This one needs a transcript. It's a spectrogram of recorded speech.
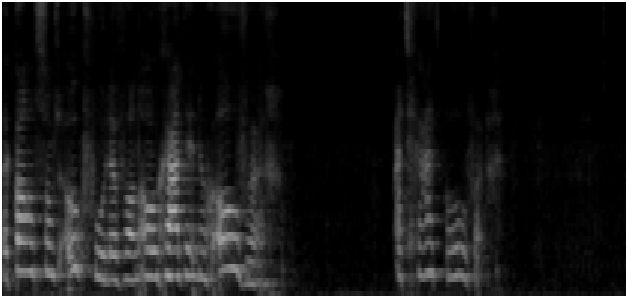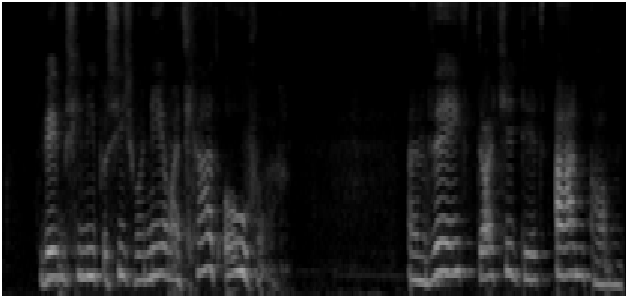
dan kan het soms ook voelen van, oh, gaat dit nog over? Het gaat over. Je weet misschien niet precies wanneer, maar het gaat over. En weet dat je dit aan kan.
